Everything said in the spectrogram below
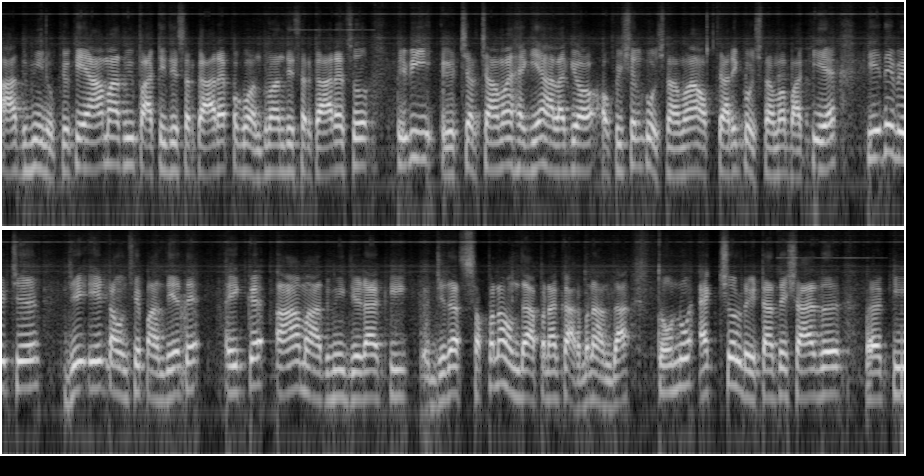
ਆਦਮੀ ਨੂੰ, ਕਿਉਂਕਿ ਆਮ ਆਦਮੀ ਪਾਰਟੀ ਦੀ ਸਰਕਾਰ ਹੈ, ਭਗਵੰਤ ਮਾਨ ਦੀ ਸਰਕਾਰ ਹੈ, ਸੋ ਇਹ ਵੀ ਚਰਚਾਵਾਂ ਹੈਗੀਆਂ, ਹਾਲਾਂਕਿ ਆਫੀਸ਼ੀਅਲ ਘੋਸ਼ਣਾਵਾਂ ਔਪਚਾਰਿਕ ਘੋਸ਼ਣਾਵਾਂ ਬਾਕੀ ਹੈ ਕਿ ਇਹਦੇ ਵਿੱਚ ਜੇ ਇਹ ਟਾਊਨਸ਼ਿਪ ਆਂਦੀ ਹੈ ਤੇ ਇੱਕ ਆਮ ਆਦਮੀ ਜਿਹੜਾ ਕਿ ਜਿਹਦਾ ਸੁਪਨਾ ਹੁੰਦਾ ਆਪਣਾ ਘਰ ਬਣਾਉਣ ਦਾ, ਤਾਂ ਉਹਨੂੰ ਐਕਚੁਅਲ ਰੇਟਾਂ ਤੇ ਸ਼ਾਇਦ ਕਿ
